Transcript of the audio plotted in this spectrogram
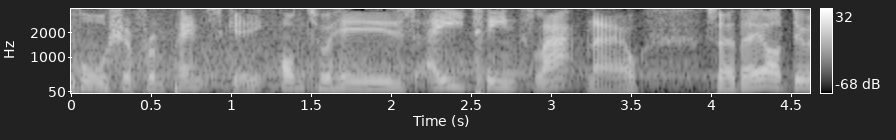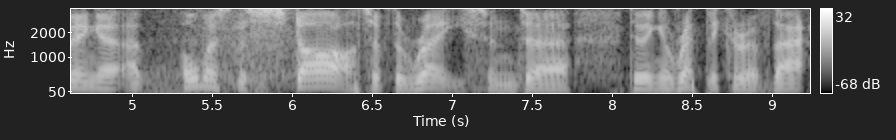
Porsche from Penske onto his 18th lap now. So they are doing a, a almost the start of the race and uh, doing a replica of that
